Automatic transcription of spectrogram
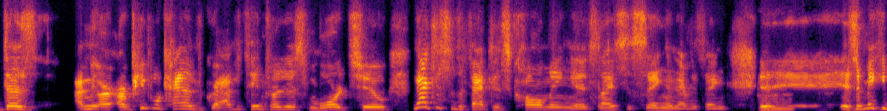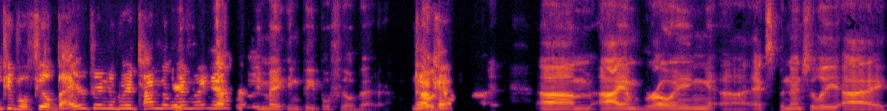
Does I mean, are, are people kind of gravitating toward this more too? Not just the fact it's calming and it's nice to sing and everything. Mm-hmm. Is, is, it making people feel better during the weird time that we're in right now? Definitely making people feel better. No okay. doubt about it. Um, I am growing uh, exponentially. I,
